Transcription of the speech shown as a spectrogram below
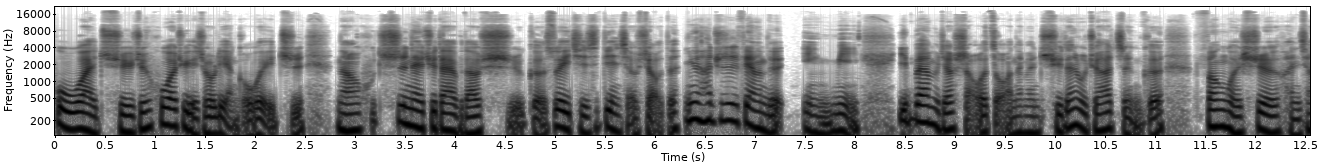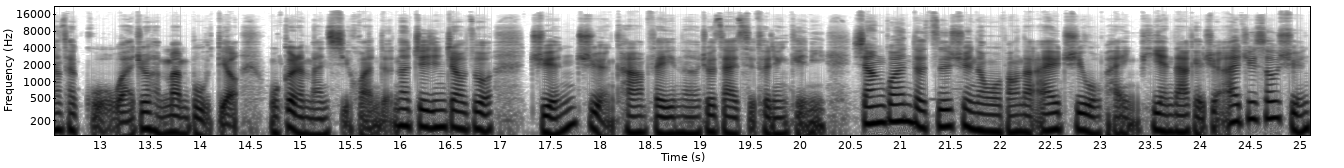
户外区就是户外区也只有两个位置，然后室内区大概不到十个，所以其实店小小的，因为它就是非常的隐秘，一般比较少会走到那边去。但是我觉得它整个氛围是很像在国外，就很慢步调，我个人蛮喜欢的。那这间叫做卷卷咖啡呢，就在此推荐给你。相关的资讯呢，我放到 IG，我拍影片，大家可以去 IG 搜寻。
